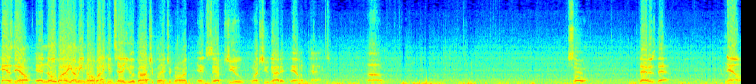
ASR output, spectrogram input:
Hands down. And nobody, I mean, nobody can tell you about your plant you're growing except you once you got it down packed. Um, so, that is that. Now,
